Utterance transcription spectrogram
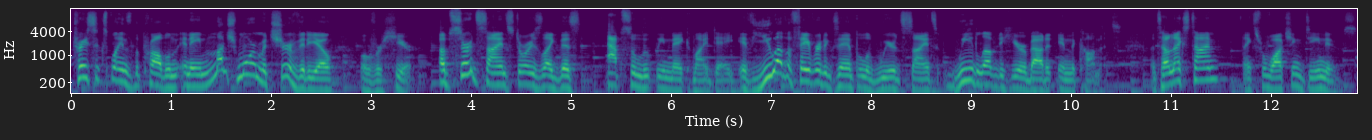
Trace explains the problem in a much more mature video over here. Absurd science stories like this absolutely make my day. If you have a favorite example of weird science, we'd love to hear about it in the comments. Until next time, thanks for watching D News.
